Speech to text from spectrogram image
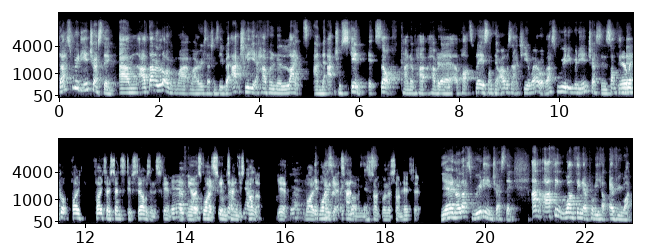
that's really interesting. Um, I've done a lot of my, my research and see, but actually having a light and the actual skin itself kind of ha- having a, a, part to play is something I wasn't actually aware of. That's really, really interesting. Something yeah, that... we've got photosensitive cells in the skin. Yeah, you know, it's why skin changes yeah. color. Yeah, yeah. why, why we get a tan when the sun when the sun hits it. Yeah, no, that's really interesting. And I think one thing that probably help everyone,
